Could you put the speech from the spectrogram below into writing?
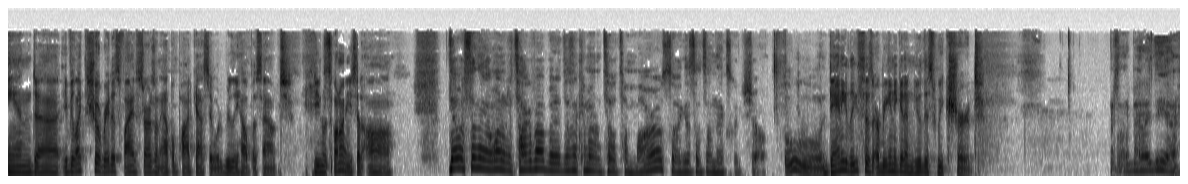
And uh, if you like the show, rate us five stars on Apple Podcasts. It would really help us out. Dean, what's going on? You said, "Ah." There was something I wanted to talk about, but it doesn't come out until tomorrow, so I guess that's on next week's show. Ooh, Danny Lee says, "Are we going to get a new this week shirt?" It's not a bad idea.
